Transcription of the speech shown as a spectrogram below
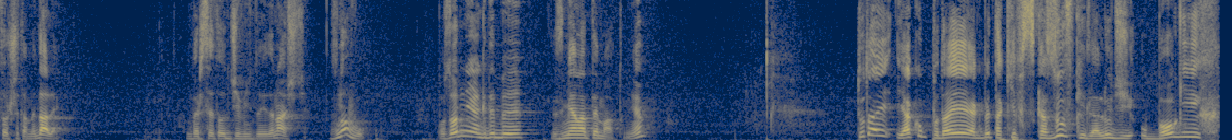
Co czytamy dalej? Wersety od 9 do 11. Znowu, pozornie jak gdyby zmiana tematu, nie? Tutaj Jakub podaje jakby takie wskazówki dla ludzi ubogich,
